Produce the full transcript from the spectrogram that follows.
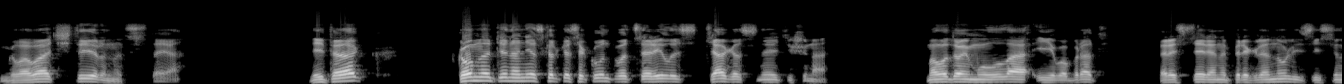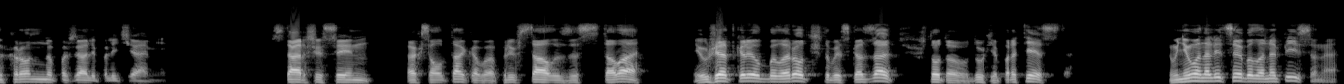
Глава четырнадцатая Итак, в комнате на несколько секунд воцарилась тягостная тишина. Молодой мулла и его брат растерянно переглянулись и синхронно пожали плечами. Старший сын Ахсалтакова привстал из-за стола и уже открыл было рот, чтобы сказать что-то в духе протеста. У него на лице было написано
